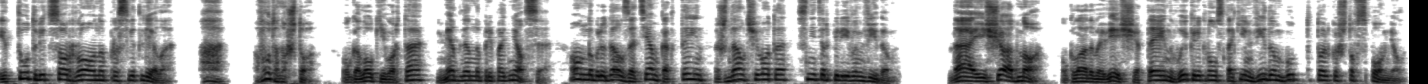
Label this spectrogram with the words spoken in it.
И тут лицо Роана просветлело. А, вот оно что. Уголок его рта медленно приподнялся. Он наблюдал за тем, как Тейн ждал чего-то с нетерпеливым видом. «Да, еще одно!» Укладывая вещи, Тейн выкрикнул с таким видом, будто только что вспомнил.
